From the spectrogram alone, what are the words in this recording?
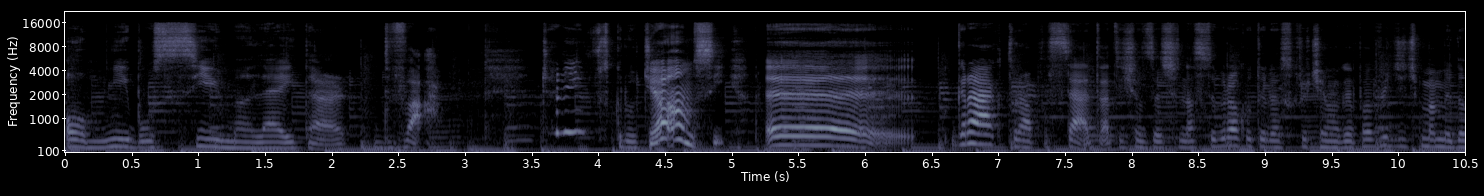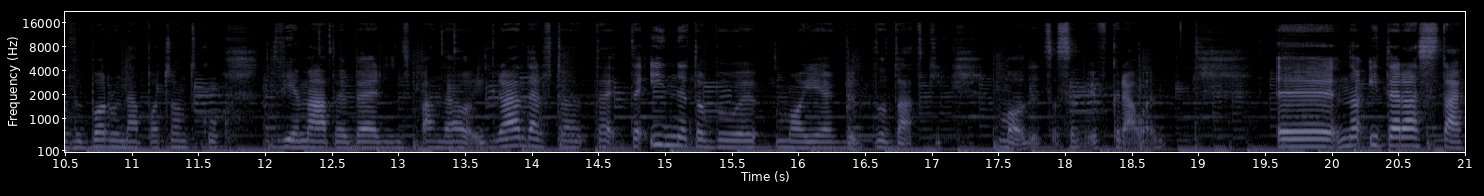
Omnibus Simulator 2. Czyli w skrócie OMSI. Eee, gra, która powstała w 2013 roku, tyle w skrócie mogę powiedzieć. Mamy do wyboru na początku dwie mapy, Berlin, Spandau i Grandalf. Te, te inne to były moje jakby dodatki, mody, co sobie wgrałem. Eee, no i teraz tak.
